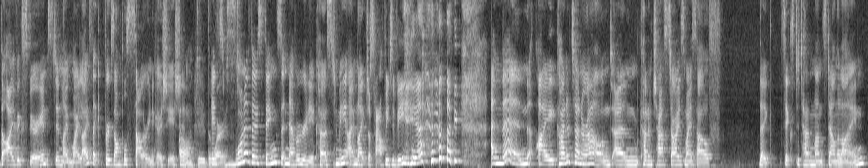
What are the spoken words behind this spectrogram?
that I've experienced in like my life. Like for example, salary negotiation. Oh, dude, the it's worst. One of those things that never really occurs to me. I'm like just happy to be here. like, and then I kind of turn around and kind of chastise myself like six to ten months down the line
